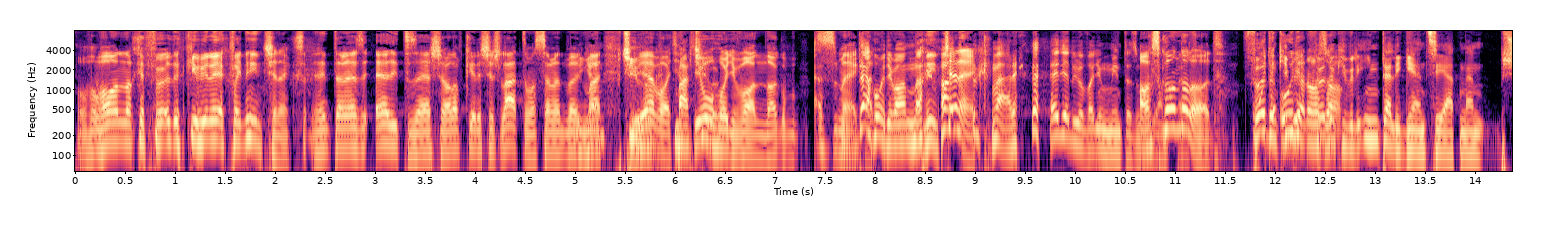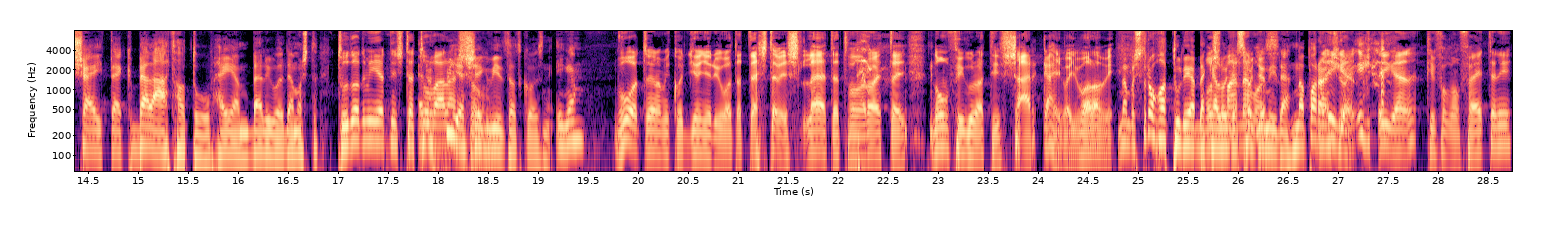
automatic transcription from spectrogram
vannak-e földön kívüliek, vagy nincsenek? Szerintem ez, ez itt az első alapkérdés, és látom a szemedben, hogy Igen. már Csillag, hülye vagy. már Hát jó, hogy vannak, ez meg. De Hát hogy vannak? Nincsenek? Már egyedül vagyunk, mint az Azt újonc. gondolod? Földön kívül, ugyanaz földön a- kívüli intelligenciát nem sejtek belátható helyen belül, de most Tudod, miért nincs tetoválásom? vitatkozni. Igen? Volt olyan, amikor gyönyörű volt a testem, és lehetett volna rajta egy non-figuratív sárkány, vagy valami. Na most rohadtul érdekel, Most hogy ez nem hogy jön az. ide. Na Na parancsolj. igen, igen. igen, ki fogom fejteni.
